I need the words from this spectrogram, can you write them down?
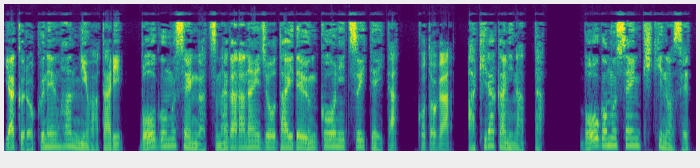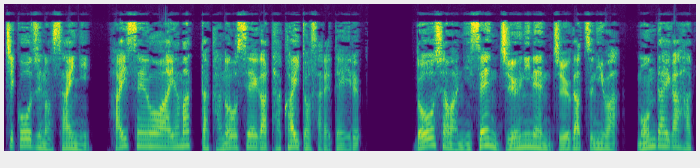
約6年半にわたり、防護無線がつながらない状態で運行についていたことが明らかになった。防護無線機器の設置工事の際に、配線を誤った可能性が高いとされている。同社は2012年10月には、問題が発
